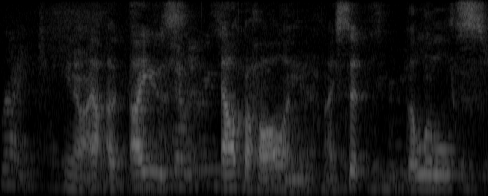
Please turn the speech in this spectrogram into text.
right. You know, I, I, I use alcohol and I sit the little. s-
